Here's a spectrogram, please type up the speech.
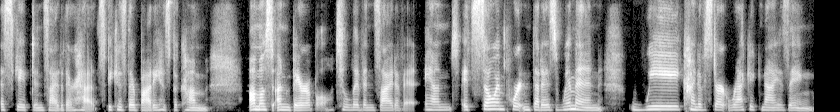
escaped inside of their heads because their body has become almost unbearable to live inside of it. And it's so important that as women, we kind of start recognizing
